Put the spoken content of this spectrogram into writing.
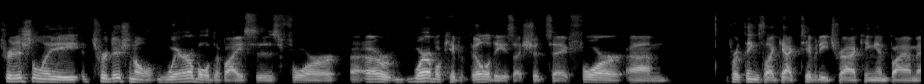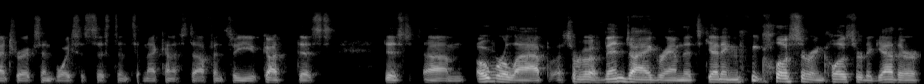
traditionally traditional wearable devices for uh, or wearable capabilities i should say for um, for things like activity tracking and biometrics and voice assistance and that kind of stuff and so you've got this this um, overlap sort of a venn diagram that's getting closer and closer together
